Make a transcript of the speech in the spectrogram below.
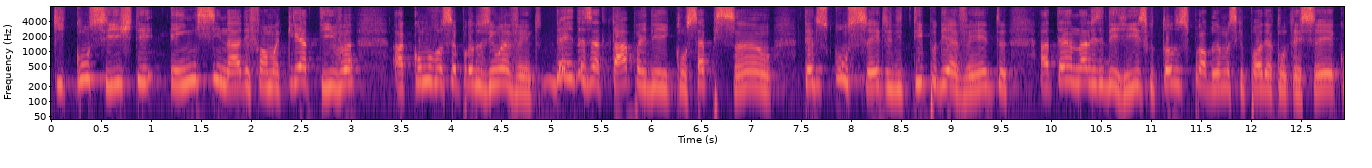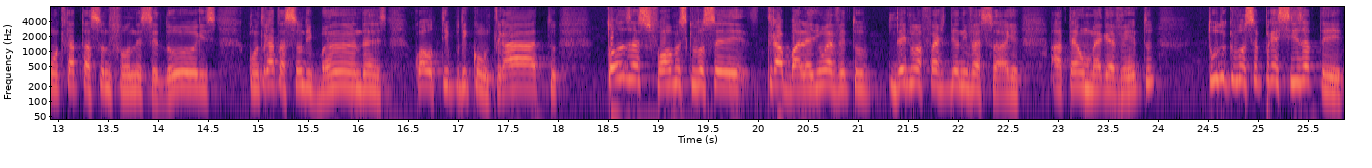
que consiste em ensinar de forma criativa a como você produzir um evento, desde as etapas de concepção, desde os conceitos de tipo de evento, até análise de risco, todos os problemas que podem acontecer, contratação de fornecedores, contratação de bandas, qual o tipo de contrato, todas as formas que você trabalha em um evento, desde uma festa de aniversário até um mega evento, tudo que você precisa ter.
